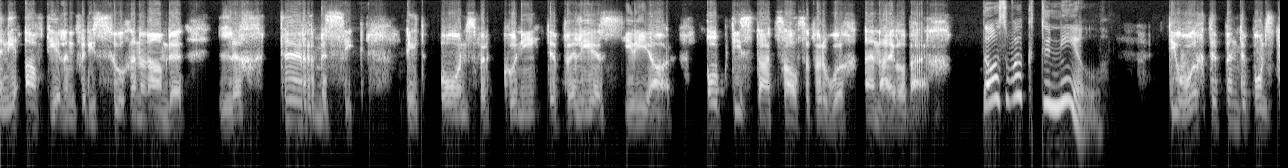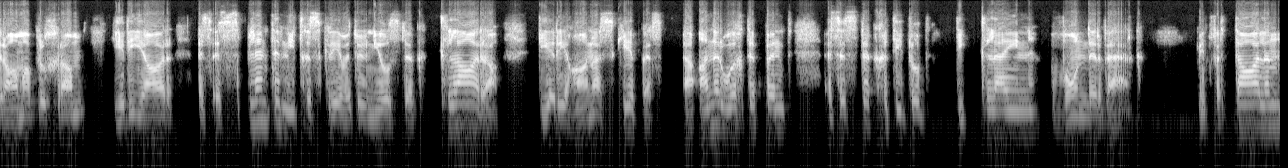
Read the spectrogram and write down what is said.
in die afdeling vir die sogenaamde ligter musiek het ons vir Connie de Villiers hierdie jaar op die stadsaal se verhoog in Heidelberg. Daar's ook toneel. Die hoogtepunt op ons dramaprogram hierdie jaar is 'n splinternuut geskrewe toneelstuk Clara deur Johanna Skeepers. 'n Ander hoogtepunt is 'n stuk getiteld Die klein wonderwerk met vertaling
